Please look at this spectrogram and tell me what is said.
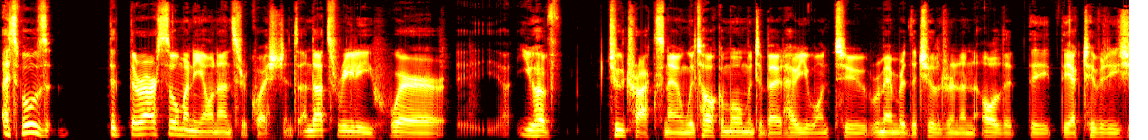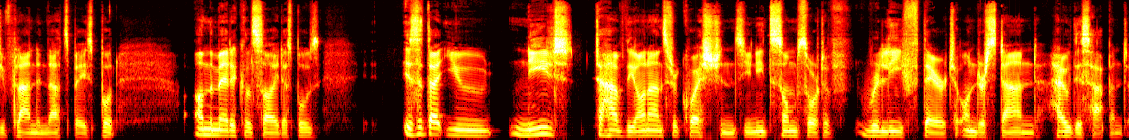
I suppose that there are so many unanswered questions, and that's really where you have two tracks now, and we'll talk a moment about how you want to remember the children and all the, the, the activities you've planned in that space. But on the medical side, I suppose, is it that you need to have the unanswered questions, you need some sort of relief there to understand how this happened.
